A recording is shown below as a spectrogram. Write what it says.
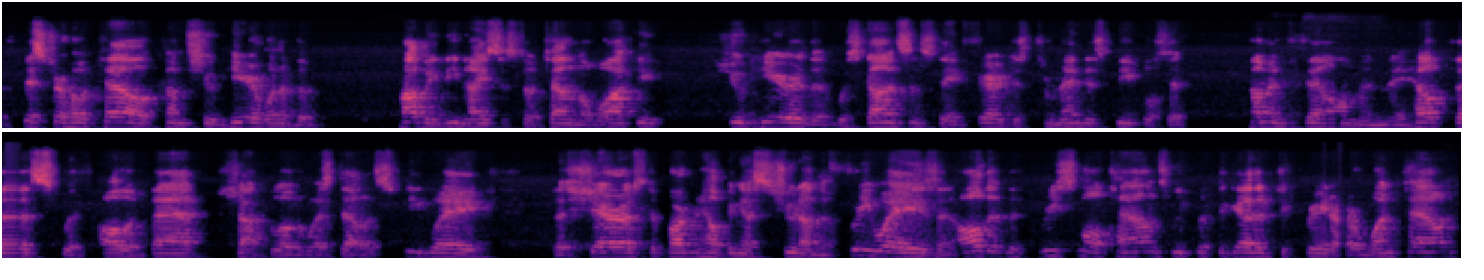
the Pfister Hotel, come shoot here. One of the, probably the nicest hotel in Milwaukee. Shoot here. The Wisconsin State Fair, just tremendous people said, come and film. And they helped us with all of that. Shot below the West Allis Speedway. The sheriff's department helping us shoot on the freeways and all the, the three small towns we put together to create our one town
